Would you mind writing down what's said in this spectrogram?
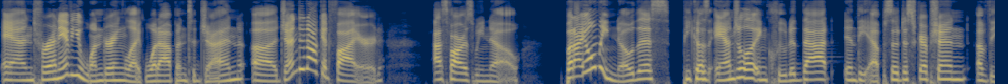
And for any of you wondering, like what happened to Jen, uh, Jen did not get fired, as far as we know. But I only know this because Angela included that in the episode description of the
